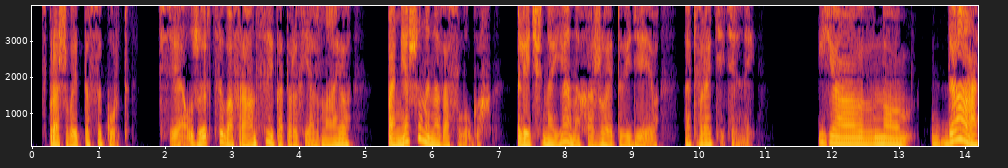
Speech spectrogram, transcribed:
— спрашивает Тассекурт. «Все алжирцы во Франции, которых я знаю, помешаны на заслугах. Лично я нахожу эту идею отвратительной. Я... но... «Да»,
